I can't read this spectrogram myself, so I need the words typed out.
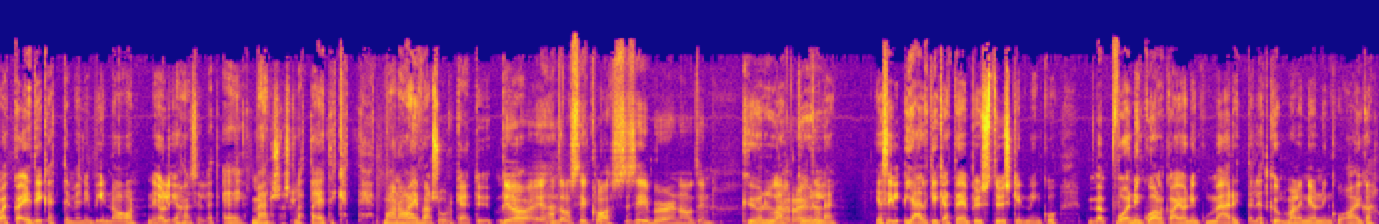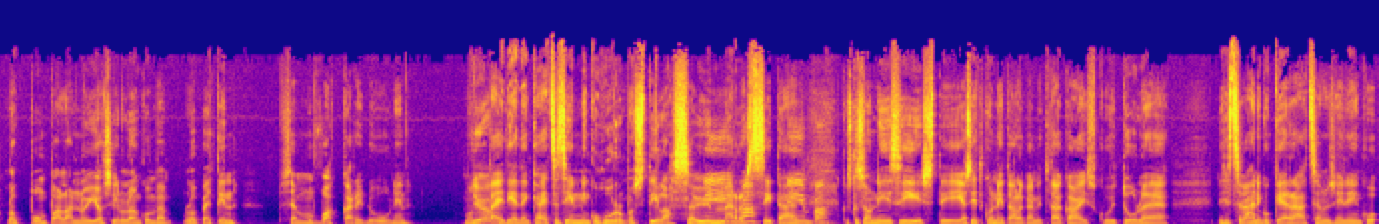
vaikka etiketti meni vinoon, niin oli ihan silleen, että ei, mä en osaisi laittaa etikettejä. Mä oon aivan surkea tyyppi. Joo, ihan tällaisia klassisia burnoutin. Kyllä, oireita. kyllä. Ja sillä jälkikäteen pystyisikin, niin kuin, mä voin niin kuin alkaa jo niin kuin määritellä, että kyllä mä olin jo niin kuin aika loppuun palannut jo silloin, kun mä lopetin sen mun vakkariduunin. Mutta Joo. ei tietenkään, et sä siinä niinku hurmostilassa Niinpä, ymmärrä sitä, et- niinpä. koska se on niin siistiä. Ja sitten kun niitä alkaa niitä takaiskui tulee, niin sitten sä vähän niinku keräät semmoisia niinku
